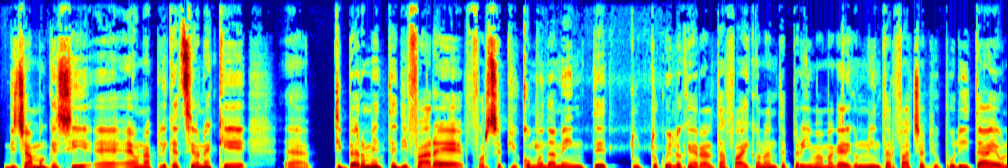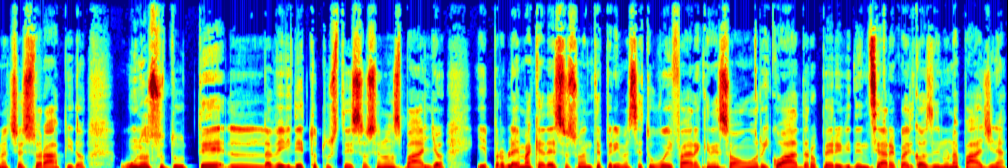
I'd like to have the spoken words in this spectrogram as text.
Diciamo che sì, è, è un'applicazione che eh, ti permette di fare forse più comodamente tutto quello che in realtà fai con anteprima, magari con un'interfaccia più pulita e un accesso rapido. Uno su tutte, l'avevi detto tu stesso se non sbaglio, il problema è che adesso su anteprima se tu vuoi fare, che ne so, un riquadro per evidenziare qualcosa in una pagina,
